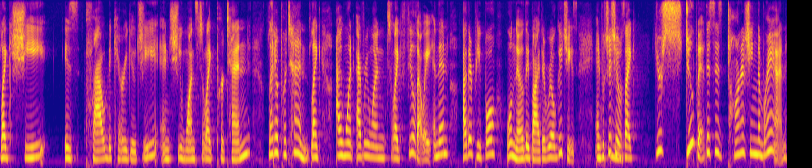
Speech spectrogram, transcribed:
like she is proud to carry Gucci and she wants to like pretend, let her pretend. Like I want everyone to like feel that way. And then other people will know they buy the real Gucci's. And Patricia hmm. was like, you're stupid. This is tarnishing the brand.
